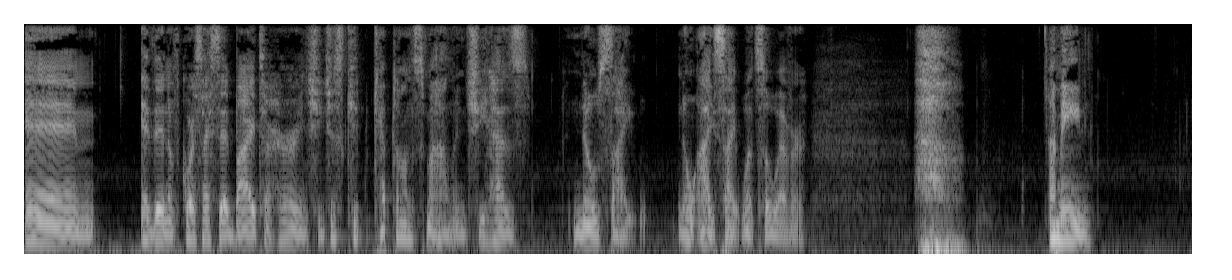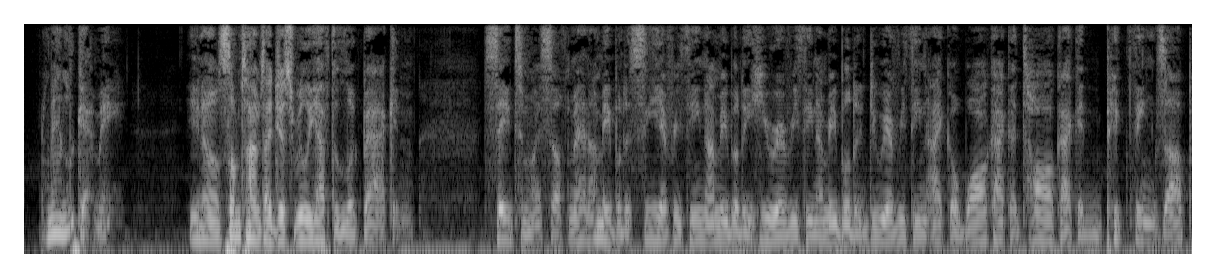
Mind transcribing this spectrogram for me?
and And then, of course, I said bye to her, and she just kept, kept on smiling. She has no sight, no eyesight whatsoever. I mean, man, look at me. You know, sometimes I just really have to look back and say to myself, man, I'm able to see everything. I'm able to hear everything. I'm able to do everything. I could walk. I could talk. I could pick things up.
